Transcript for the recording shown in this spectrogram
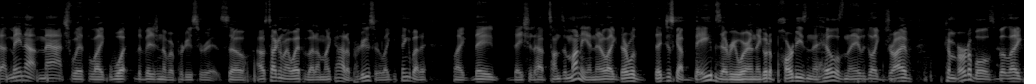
that may not match with like what the vision of a producer is. So I was talking to my wife about it. I'm like, God, a producer, like you think about it, like they they should have tons of money and they're like they're with they just got babes everywhere and they go to parties in the hills and they like drive convertibles. But like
